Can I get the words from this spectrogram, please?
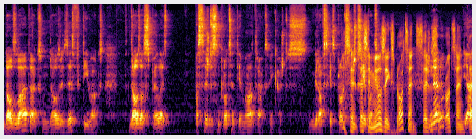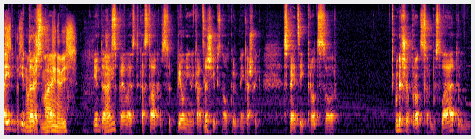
daudz lētāks un daudzreiz efektīvāks. Daudzās spēlēs pa 60% ātrāks. Vienkārši tas grafiskais process. Tas, tas ir milzīgs procents. 60% ne, nu, jā, tas, ir, tas ir noteikti maina visu. Ir dažas spēlēs, kā Starcraft, tur pilnīgi nekādas atšķirības nav, kur vienkārši vajag spēcīgu procesoru. Bet šie procesori būs lēti, un,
